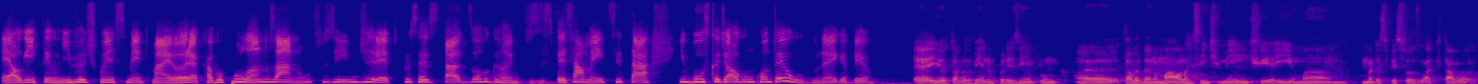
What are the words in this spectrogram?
é alguém que tem um nível de conhecimento maior, acaba pulando os anúncios e indo direto para os resultados orgânicos, especialmente se está em busca de algum conteúdo, né, Gabriel? É, eu estava vendo, por exemplo, um, uh, eu estava dando uma aula recentemente, e aí uma, uma das pessoas lá que estava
